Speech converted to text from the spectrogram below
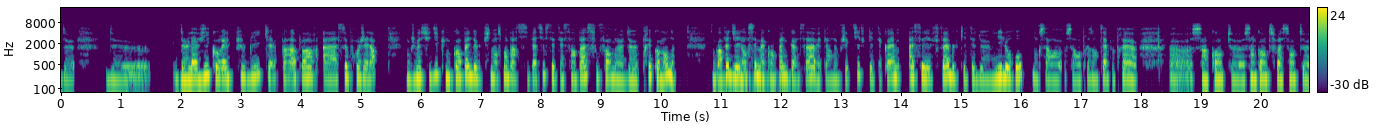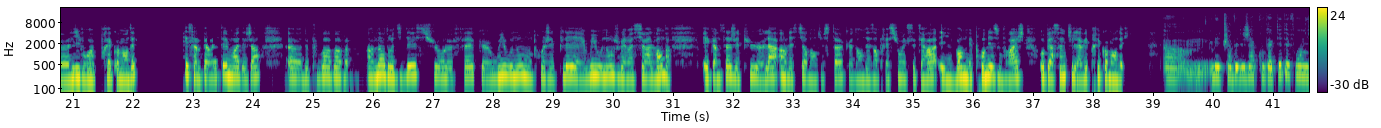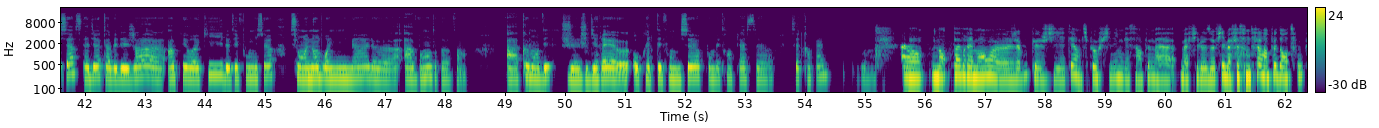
de de l'avis qu'aurait le public par rapport à ce projet-là. Donc je me suis dit qu'une campagne de financement participatif, c'était sympa sous forme de précommande. Donc en fait, j'ai lancé ma campagne comme ça avec un objectif qui était quand même assez faible, qui était de 1000 euros. Donc ça, représentait à peu près 50, 50, 60 livres précommandés. Et ça me permettait, moi, déjà, euh, de pouvoir avoir un ordre d'idée sur le fait que oui ou non mon projet plaît et oui ou non je vais réussir à le vendre. Et comme ça, j'ai pu euh, là investir dans du stock, dans des impressions, etc. et vendre mes premiers ouvrages aux personnes qui l'avaient précommandé. Euh, mais tu avais déjà contacté tes fournisseurs, c'est-à-dire tu avais déjà un prérequis de tes fournisseurs sur un nombre minimal à vendre, enfin à commander, je, je dirais, euh, auprès de tes fournisseurs pour mettre en place euh, cette campagne? Alors non, pas vraiment. Euh, j'avoue que j'y étais un petit peu au feeling et c'est un peu ma, philosophie, ma façon de faire un peu dans tout.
